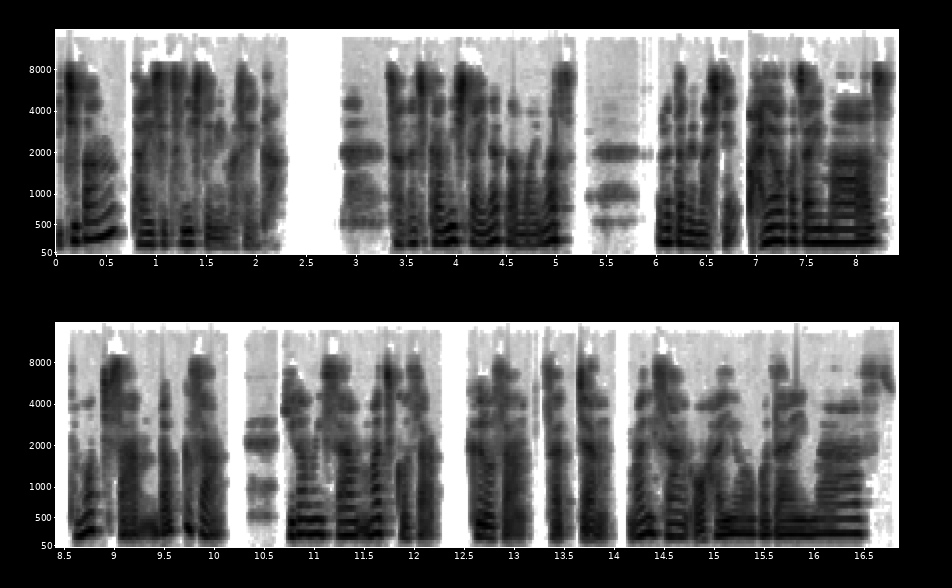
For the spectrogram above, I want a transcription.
一番大切にしてみませんか？そんな時間にしたいなと思います。改めまして、おはようございます。ともっちさん、ドックさん、ひろみさん、まちこさん、くろさん、さっちゃん、まりさん、おはようございます。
